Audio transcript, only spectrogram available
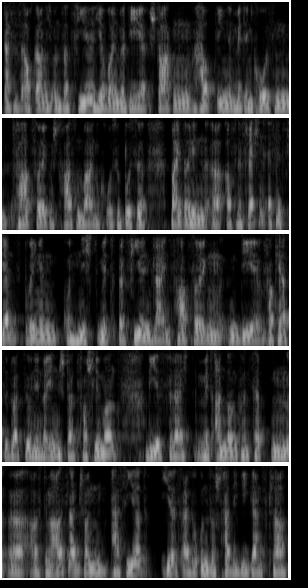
Das ist auch gar nicht unser Ziel. Hier wollen wir die starken Hauptlinien mit den großen Fahrzeugen, Straßenbahnen, große Busse weiterhin äh, auf eine Flächeneffizienz bringen und nicht mit äh, vielen kleinen Fahrzeugen die Verkehrssituation in der Innenstadt verschlimmern, wie es vielleicht mit anderen Konzepten äh, aus dem Ausland schon passiert. Hier ist also unsere Strategie ganz klar,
